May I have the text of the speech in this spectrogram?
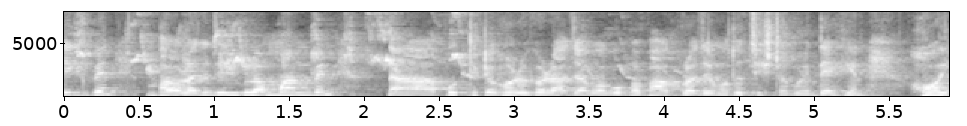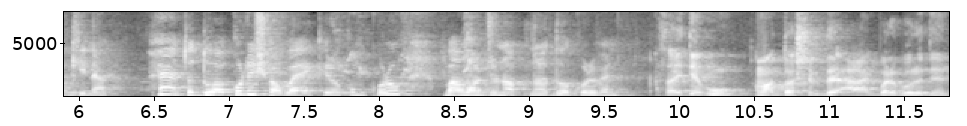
দেখবেন, ভালো লাগে জিনিসগুলো মানবেন। প্রত্যেকটা ঘরে ঘরে রাজাবাবু বা ভাগরাজের মতো চেষ্টা করে দেখেন হয় কি না হ্যাঁ তো দোয়া করি সবাই একই রকম করুক বা আমার জন্য আপনারা দোয়া করবেন। আচ্ছা দেখো, আমার দর্শকদের আরেকবার বলে দেন,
